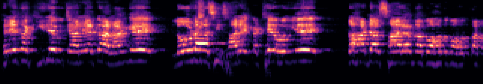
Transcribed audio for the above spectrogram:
ਫਿਰ ਇਹ ਤਾਂ ਕਿਹਦੇ ਵਿਚਾਰੇ ਢਾਲਾਂਗੇ? ਲੋੜ ਆ ਅਸੀਂ ਸਾਰੇ ਇਕੱਠੇ ਹੋਈਏ। ਤੁਹਾਡਾ ਸਾਰਿਆਂ ਦਾ ਬਹੁਤ ਬਹੁਤ ਧੰਨਵਾਦ।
